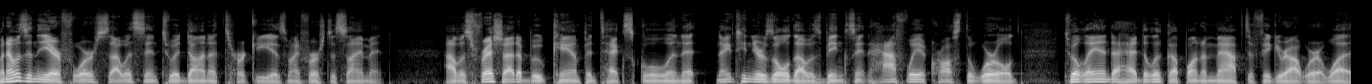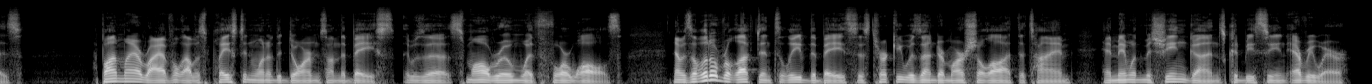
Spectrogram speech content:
When I was in the Air Force, I was sent to Adana, Turkey as my first assignment. I was fresh out of boot camp and tech school, and at 19 years old, I was being sent halfway across the world to a land I had to look up on a map to figure out where it was. Upon my arrival, I was placed in one of the dorms on the base. It was a small room with four walls. I was a little reluctant to leave the base as Turkey was under martial law at the time, and men with machine guns could be seen everywhere.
